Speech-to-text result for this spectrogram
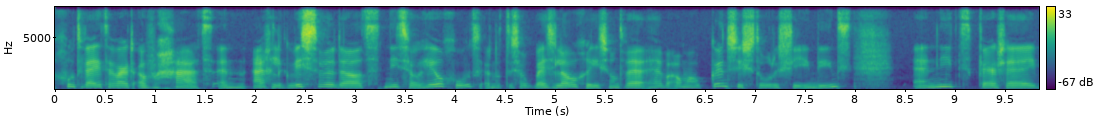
goed weten waar het over gaat. En eigenlijk wisten we dat niet zo heel goed. En dat is ook best logisch, want we hebben allemaal kunsthistorici in dienst. En niet per se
